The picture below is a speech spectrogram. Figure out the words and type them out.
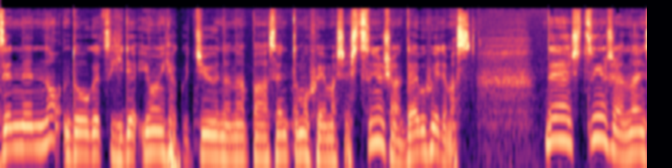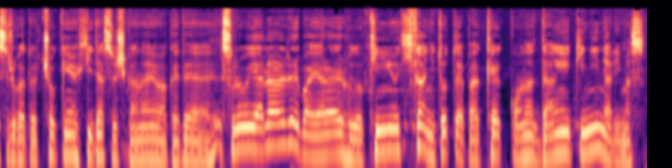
前年の同月比で417%も増えました。失業者がだいぶ増えてます。で、失業者は何するかというと貯金を引き出すしかないわけで、それをやられればやられるほど金融機関にとってはやっぱり結構な打撃になります。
